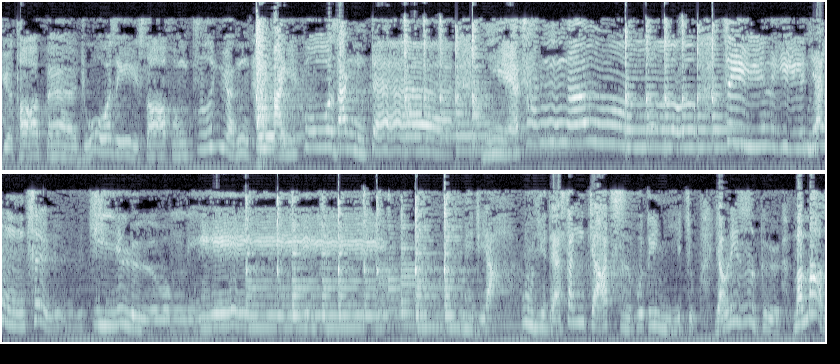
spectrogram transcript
决他不觉在杀风之源，爱国人的孽长哦，这里娘出几路年。过年的三家吃福的年酒，要来日干，没马日，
